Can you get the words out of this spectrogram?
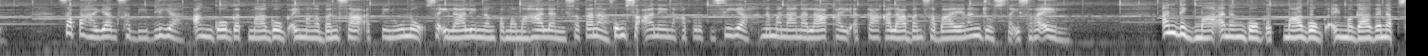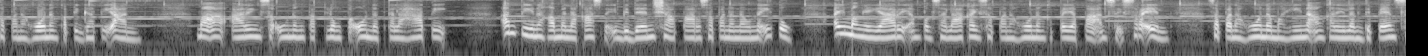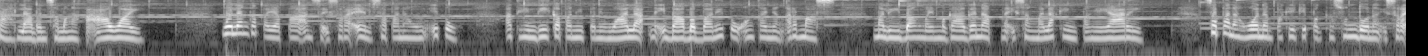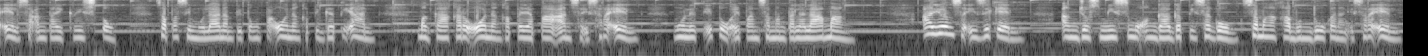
Sa pahayag sa Biblia, ang Gog at Magog ay mga bansa at pinuno sa ilalim ng pamamahala ni Satanas kung saan ay nakapropesiya na mananalakay at kakalaban sa bayan ng Diyos na Israel. Ang digmaan ng Gog at Magog ay magaganap sa panahon ng kapighatian, maaaring sa unang tatlong taon at kalahati. Ang pinakamalakas na ebidensya para sa pananaw na ito ay mangyayari ang pagsalakay sa panahon ng kapayapaan sa Israel sa panahon na mahina ang kanilang depensa laban sa mga kaaway. Walang kapayapaan sa Israel sa panahong ito at hindi ka panipaniwala na ibababa nito ang kanyang armas malibang may magaganap na isang malaking pangyayari. Sa panahon ng pakikipagkasundo ng Israel sa Antikristo, sa pasimula ng pitong taon ng kapigatian, magkakaroon ng kapayapaan sa Israel, ngunit ito ay pansamantala lamang. Ayon sa Ezekiel, ang Diyos mismo ang gagapi sa Gog sa mga kabundukan ng Israel.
